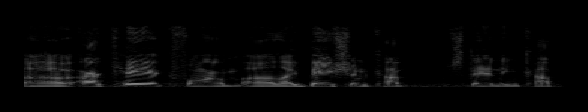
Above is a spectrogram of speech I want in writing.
uh, archaic form uh, libation cup, standing cup.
